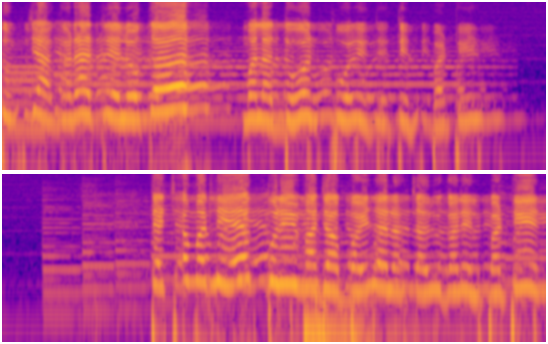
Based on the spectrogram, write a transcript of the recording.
तुमच्या घरातले लोक मला दोन पोळी देतील पाटील. त्याच्यामधली एक पुळी माझ्या बैलाला चालू घालेल पाटील.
